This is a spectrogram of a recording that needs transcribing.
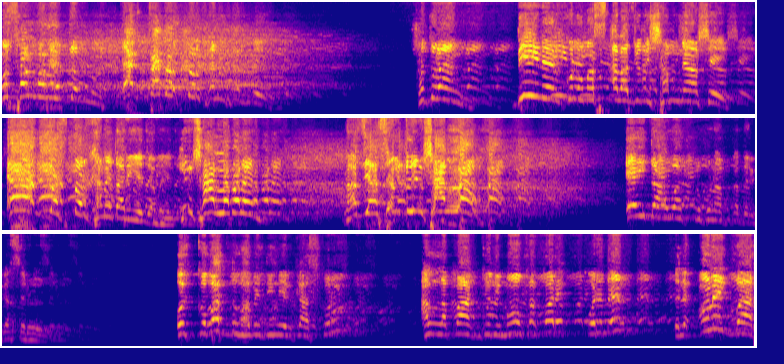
মুসলমানের জন্য একটা দস্তরখানই থাকবে। সুতরাং দিনের কোন মাসআলা যদি সামনে আসে, এক দস্তরখানে দাঁড়িয়ে যাবেন ইনশাআল্লাহ বলেন। রাজি আছেন তো ইনশাআল্লাহ? এই দাওয়াতটুকুন আপনাদের কাছে রয়েছে ঐক্যবদ্ধ ভাবে দিনের কাজ করুন। আল্লাহ পাক যদি মৌকা করে করে দেন, তাহলে অনেকবার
